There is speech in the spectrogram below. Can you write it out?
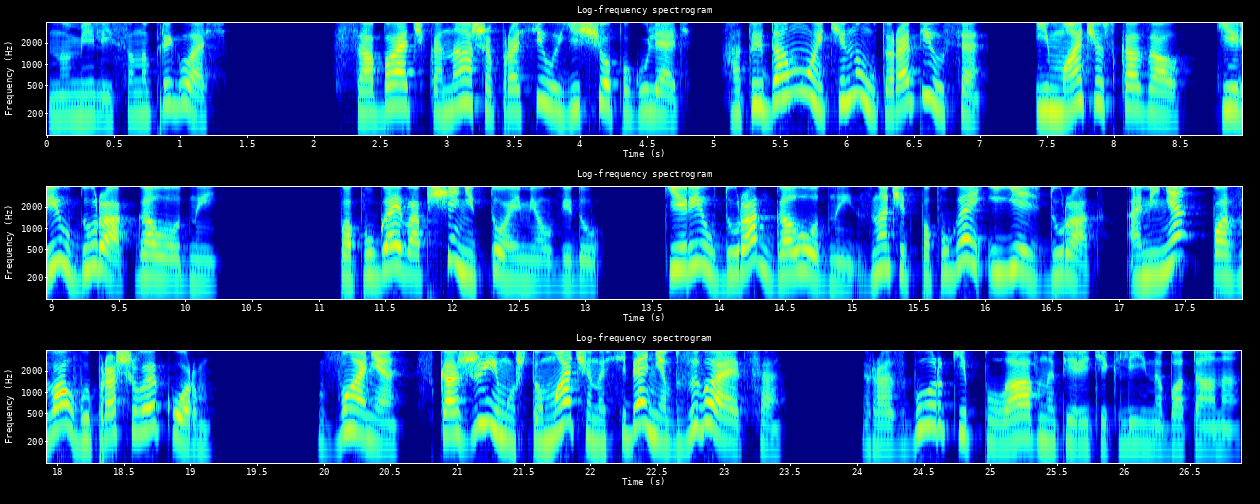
но Мелиса напряглась. Собачка наша просила еще погулять, а ты домой тянул, торопился. И мачо сказал, Кирилл дурак голодный. Попугай вообще не то имел в виду. Кирилл дурак голодный, значит, попугай и есть дурак, а меня позвал, выпрашивая корм. Ваня, скажи ему, что мачо на себя не обзывается. Разборки плавно перетекли на ботана.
